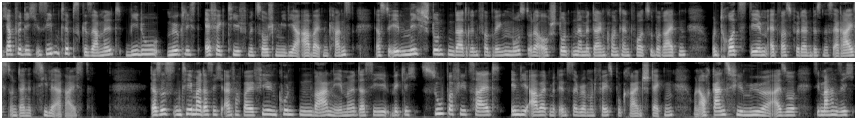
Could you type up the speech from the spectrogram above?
Ich habe für dich sieben Tipps gesammelt, wie du möglichst effektiv mit Social Media arbeiten kannst, dass du eben nicht Stunden da drin verbringen musst oder auch Stunden damit deinen Content vorzubereiten und trotzdem etwas für dein Business erreichst und deine Ziele erreichst. Das ist ein Thema, das ich einfach bei vielen Kunden wahrnehme, dass sie wirklich super viel Zeit in die Arbeit mit Instagram und Facebook reinstecken und auch ganz viel Mühe. Also sie machen sich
